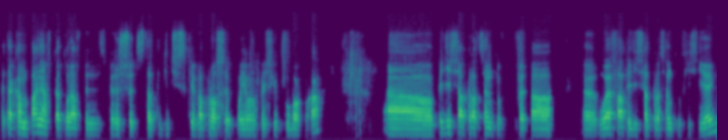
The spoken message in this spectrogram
это компания, в которой, в принципе, решит стратегические вопросы по европейских кубках. 50% это UEFA, 50% ECA.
